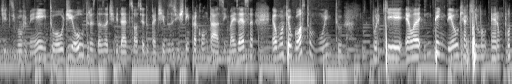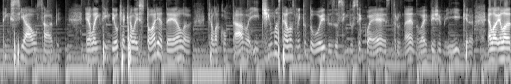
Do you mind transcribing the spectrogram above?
de desenvolvimento ou de outras das atividades socioeducativas a gente tem para contar, assim. Mas essa é uma que eu gosto muito porque ela entendeu que aquilo era um potencial, sabe? Ela entendeu que aquela história dela que ela contava e tinha umas telas muito doidas assim do sequestro, né, no RPG Maker. Ela ela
